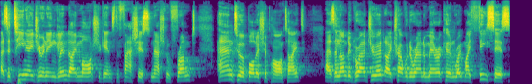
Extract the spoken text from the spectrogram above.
As a teenager in England, I marched against the fascist National Front and to abolish apartheid. As an undergraduate, I traveled around America and wrote my thesis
